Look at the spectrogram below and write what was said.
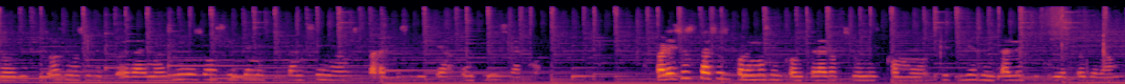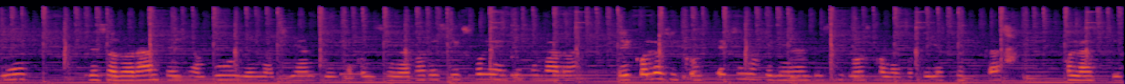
productos no se les puede dar más uso, simplemente están diseñados para que útil sea Para esos casos podemos encontrar opciones como cepillos dentales y cubiertos de bambú, desodorantes, shampoos, desmaquillantes, acondicionadores y exfoliantes en barra ecológicos. Estos no generan residuos con las botellas plásticas con las que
